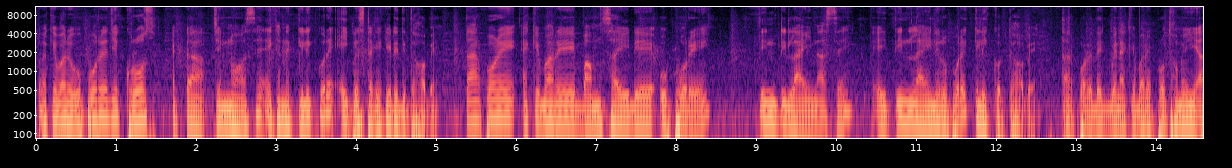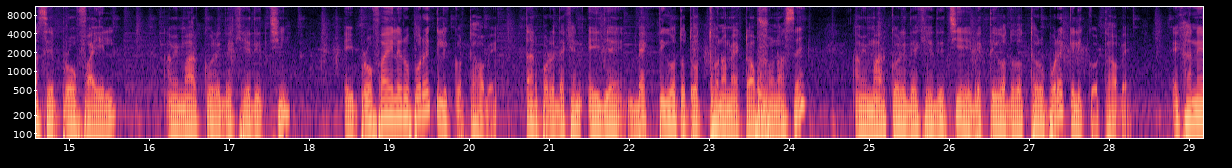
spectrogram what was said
তো একেবারে উপরে যে ক্রস একটা চিহ্ন আছে, এখানে ক্লিক করে এই পেজটাকে কেটে দিতে হবে। তারপরে একেবারে বাম সাইডে উপরে তিনটি লাইন আছে। এই তিন লাইনের উপরে ক্লিক করতে হবে। তারপরে দেখবেন একেবারে প্রথমেই আছে প্রোফাইল আমি মার্ক করে দেখিয়ে দিচ্ছি। এই প্রোফাইলের উপরে ক্লিক করতে হবে। তারপরে দেখেন এই যে ব্যক্তিগত তথ্য নামে একটা অপশন আছে। আমি মার্ক করে দেখিয়ে দিচ্ছি, এই ব্যক্তিগত তথ্যের উপরে ক্লিক করতে হবে। এখানে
